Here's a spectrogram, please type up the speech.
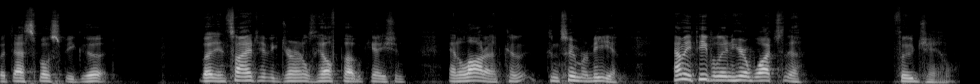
but that's supposed to be good. But in scientific journals, health publications, and a lot of co- consumer media, how many people in here watch the Food Channel?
